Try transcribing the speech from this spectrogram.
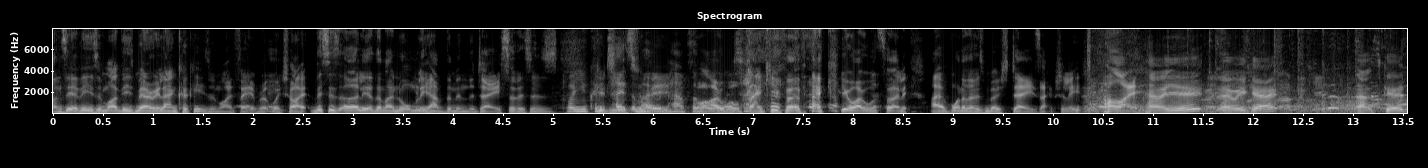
Up. Yeah, these are my these Maryland cookies are my favourite, okay. which I this is earlier than I normally have them in the day, so this is well. You can take them home me. and have them. Well, I will. Thank you for thank you. I will certainly. I have one of those most days actually. Hi, how are you? There we go. That's good.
